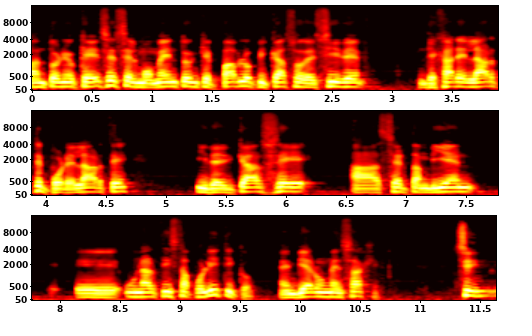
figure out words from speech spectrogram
Antonio, que ese es el momento en que Pablo Picasso decide dejar el arte por el arte y dedicarse a ser también eh, un artista político, a enviar un mensaje. Sí,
